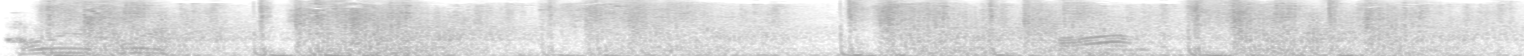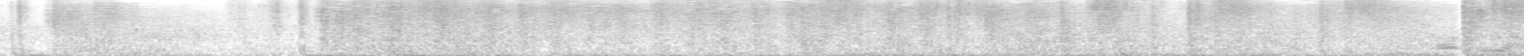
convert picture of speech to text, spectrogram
خوي خوي ها ابلع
